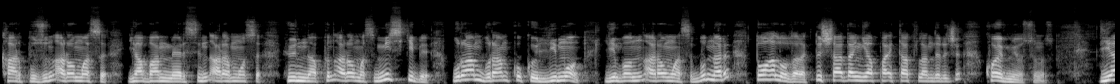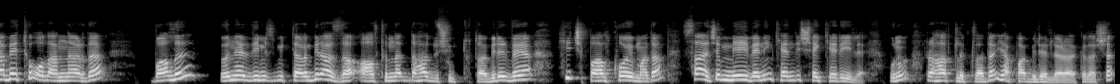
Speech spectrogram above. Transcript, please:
karpuzun aroması, yaban mersinin aroması, hünnapın aroması mis gibi buram buram koku, limon, limonun aroması bunları doğal olarak dışarıdan yapay tatlandırıcı koymuyorsunuz. Diyabeti olanlar da balı önerdiğimiz miktarın biraz daha altında daha düşük tutabilir veya hiç bal koymadan sadece meyvenin kendi şekeriyle bunu rahatlıkla da yapabilirler arkadaşlar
